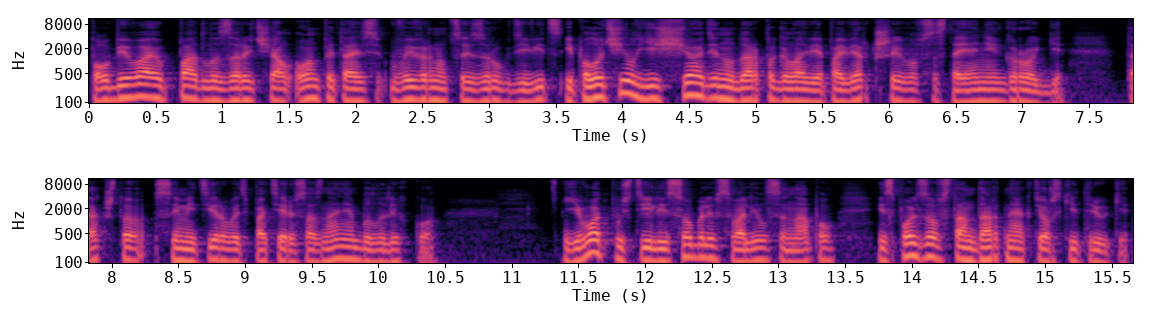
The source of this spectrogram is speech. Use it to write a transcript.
«Поубиваю, падлы!» – зарычал он, пытаясь вывернуться из рук девиц, и получил еще один удар по голове, повергший его в состояние грогги, так что сымитировать потерю сознания было легко. Его отпустили, и Соболев свалился на пол, использовав стандартные актерские трюки.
